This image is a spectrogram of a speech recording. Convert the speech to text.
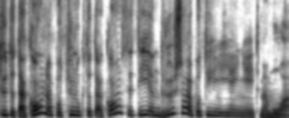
ty të takon apo ty nuk të takon se ti je ndryshe apo ti je i njëjtë me mua.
